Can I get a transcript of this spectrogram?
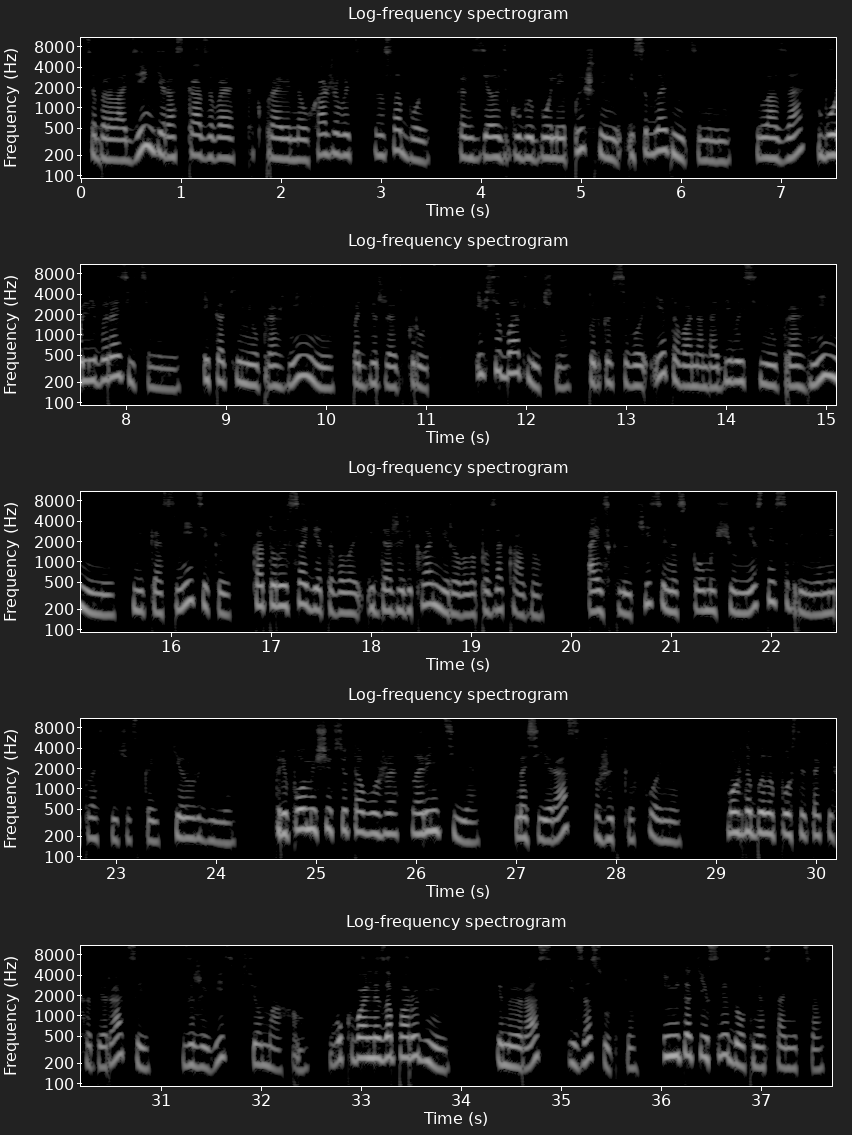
Собрала деньги, рассказывая, как правильно ухаживать за собой, как сделать губы более пышными и соблазнительными, глаза более выразительными и какими упражнениями поддержать грудь. И все бы отлично, только всего этого она добилась не упражнениями, не косметикой, которую советовала и даже рекламировала по заказу, а исключительно с помощью местной современной пластической хирургии. При помощи все того же Ларентия, на сей раз в жидкой форме, можно было после таких операций заживить все махом. Буквально за пару дней, иной раз и за сутки. И никаких следов не останется,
